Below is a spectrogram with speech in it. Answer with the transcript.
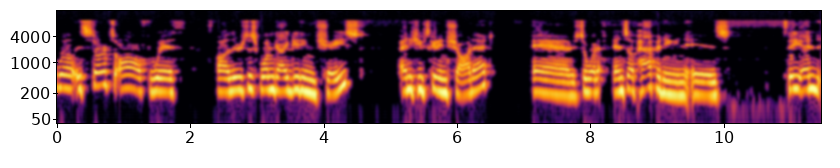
Well, it starts off with uh there's this one guy getting chased and he keeps getting shot at. And so what ends up happening is they end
